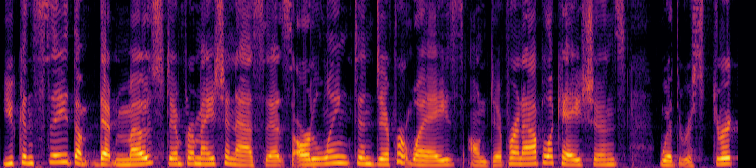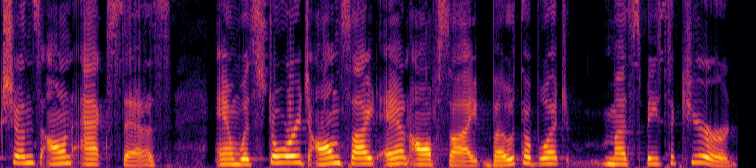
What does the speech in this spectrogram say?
You can see the, that most information assets are linked in different ways on different applications with restrictions on access and with storage on-site and off-site, both of which must be secured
